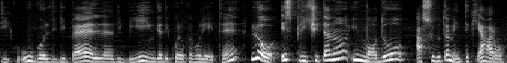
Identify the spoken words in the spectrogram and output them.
di Google, di DeepL, di Bing, di quello che volete, lo esplicitano in modo assolutamente chiaro,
